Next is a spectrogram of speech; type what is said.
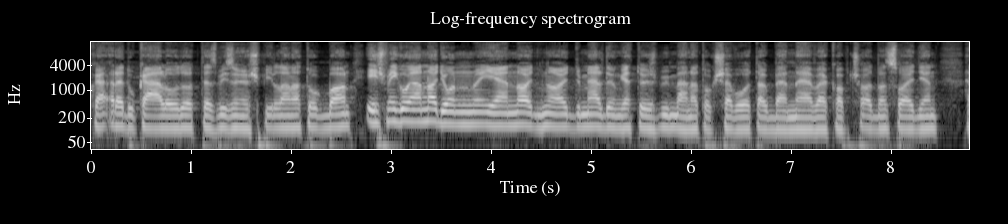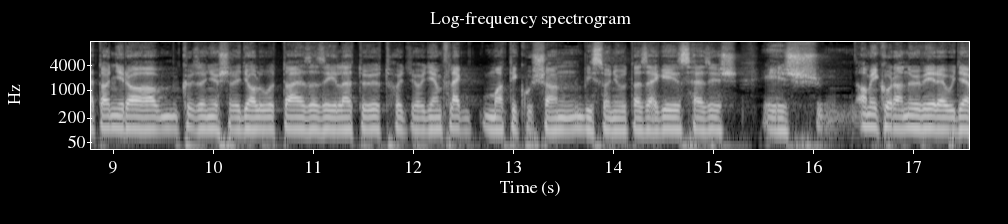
redukálódott ez bizonyos pillanatokban, és még olyan nagyon ilyen nagy-nagy meldöngetős bűnbánatok se voltak benne ezzel kapcsolatban, szóval egy ilyen, hát annyira közönösre gyalulta ez az életőt, hogy, hogy ilyen flegmatikusan viszonyult az egészhez, és, és amikor a nővére ugye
